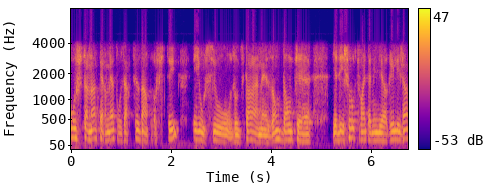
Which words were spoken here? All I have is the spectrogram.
pour justement permettre aux artistes d'en profiter et aussi aux auditeurs à la maison. Donc, euh, il y a des choses qui vont être améliorées. Les gens,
